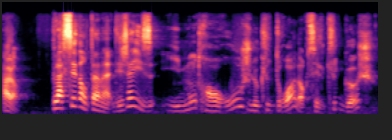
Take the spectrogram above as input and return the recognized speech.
Alors, placer dans ta main. Déjà, il, montre en rouge le clic droit alors que c'est le clic gauche.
